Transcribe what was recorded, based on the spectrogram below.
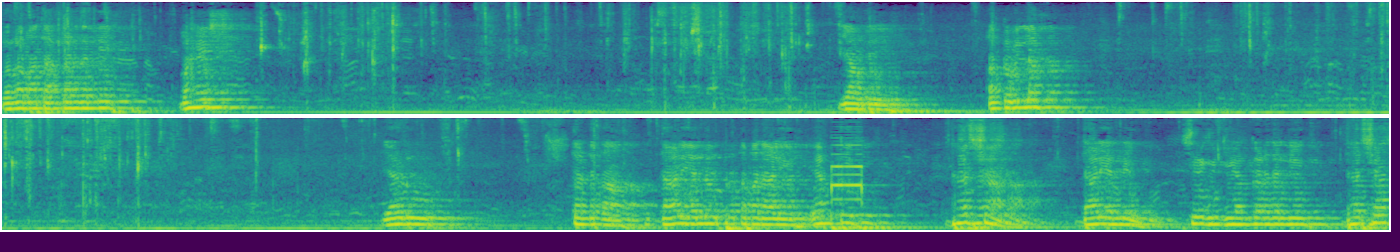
ಗಂಗಮಾತ ಅಂಕಣದಲ್ಲಿ ಮಹೇಶ್. ಯಾವುದೇ ಅಂಕವಿಲ್ಲ. ಎರಡು ತಂಡದ ದಾಳಿಯಲ್ಲೂ ಪ್ರಥಮ ದಾಳಿ. ಎಂಟಿ ದರ್ಶ ದಾಳಿಯಲ್ಲಿ ಸಿರಿಗುಂಜಿ ಅಂಕಣದಲ್ಲಿ ದರ್ಶನ್.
